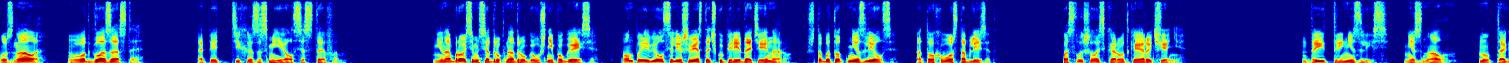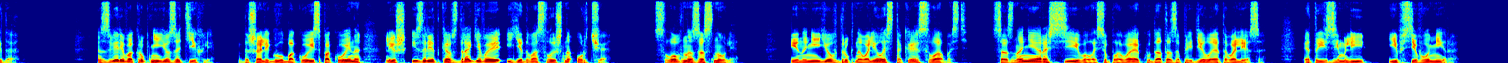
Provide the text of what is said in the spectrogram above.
«Узнала? Вот глазастая». Опять тихо засмеялся Стефан. «Не набросимся друг на друга, уж не пугайся. Он появился лишь весточку передать Эйнару, чтобы тот не злился, а то хвост облезет». Послышалось короткое рычание. «Да и ты не злись, не знал он. Ну, тогда». Звери вокруг нее затихли, дышали глубоко и спокойно, лишь изредка вздрагивая и едва слышно урча. Словно заснули. И на нее вдруг навалилась такая слабость. Сознание рассеивалось, уплывая куда-то за пределы этого леса, этой земли и всего мира.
